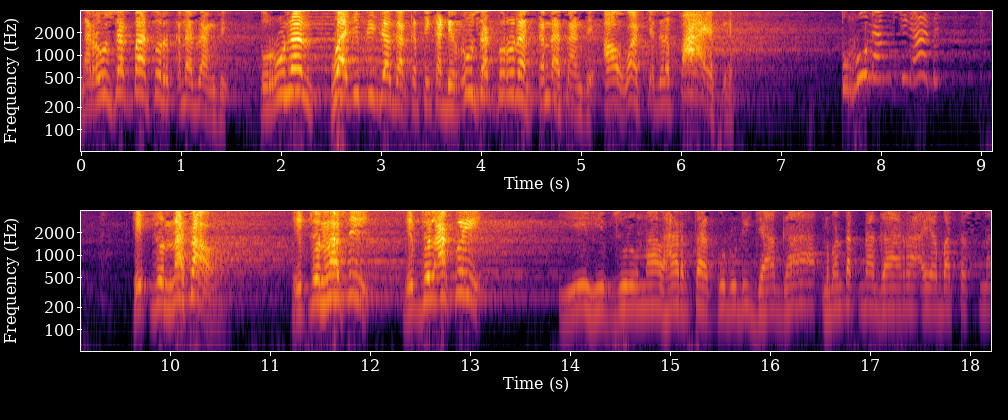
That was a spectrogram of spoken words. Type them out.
Ngarusak batur kena sanksi. Turunan wajib dijaga ketika dirusak turunan kena sanksi. Awas ya gede paeh turunan sih ada. Hibzun nasal hibzun nafsi hibzul akli. Iya hibzul mal harta kudu dijaga. Nementak negara ayah batasna.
